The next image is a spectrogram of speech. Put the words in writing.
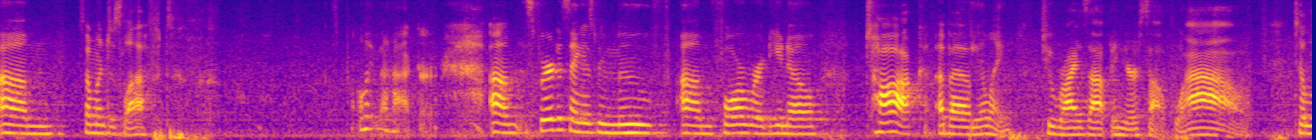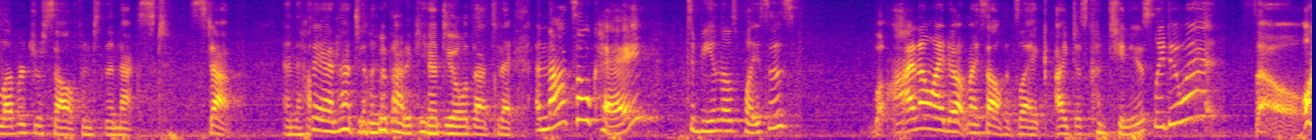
Um, someone just left. it's probably the hacker. Um, Spirit is saying as we move um, forward, you know, talk about healing to rise up in yourself. Wow. To leverage yourself into the next step. And the say, I'm not dealing with that. I can't deal with that today. And that's okay to be in those places. But I know I do it myself. It's like I just continuously do it. So,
